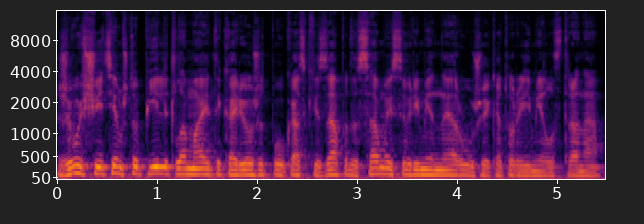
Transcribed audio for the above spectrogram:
живущая тем, что пилит, ломает и корежит по указке Запада самое современное оружие, которое имела страна?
